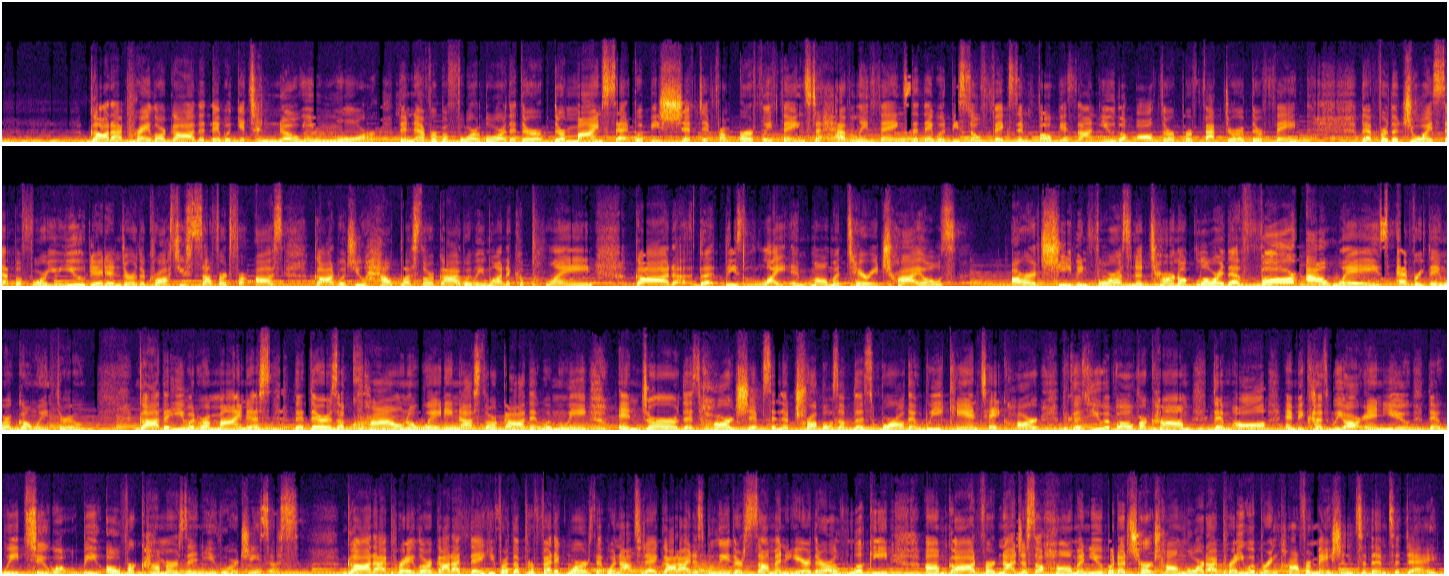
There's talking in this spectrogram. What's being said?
God, I pray, Lord God, that they would get to know you more than ever before, Lord, that their, their mindset would be shifted from earthly things to heavenly things, that they would be so fixed and focused on you, the author, perfecter of their faith, that for the joy set before you, you did endure the cross. You suffered for us. God, would you help us, Lord God, when we want to complain, God, that these light and momentary trials are achieving for us an eternal glory that far outweighs everything we're going through. God, that you would remind us that there is a crown awaiting us, Lord God, that when we endure this hardships and the troubles of this world, that we can take heart because you have overcome them all, and because we are in you, that we too will be overcomers in you, Lord Jesus. God, I pray, Lord God, I thank you for the prophetic words that went out today. God, I just believe there's some in here that are looking, um, God, for not just a home in you, but a church home, Lord. I pray you would bring confirmation to them today.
